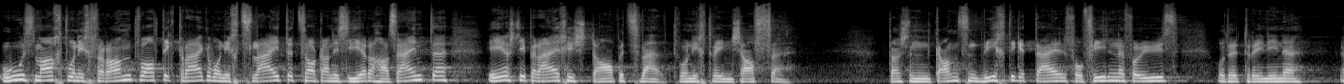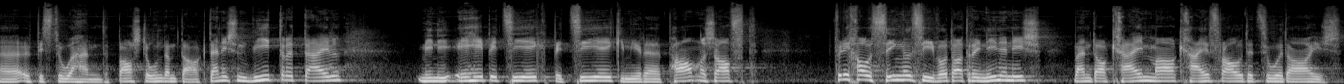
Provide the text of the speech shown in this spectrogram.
ausmacht, wo ich Verantwortung trage, wo ich zu leiten, zu organisieren habe. Das erste Bereich ist die Arbeitswelt, wo ich drin arbeite. Das ist ein ganz wichtiger Teil von vielen von uns, die dort drinnen äh, etwas zu haben. Ein paar Stunden am Tag. Dann ist ein weiterer Teil meine Ehebeziehung, Beziehung in meiner Partnerschaft. Vielleicht auch ein Single sein, wo da drinnen ist, wenn da kein Mann, keine Frau dazu da ist.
